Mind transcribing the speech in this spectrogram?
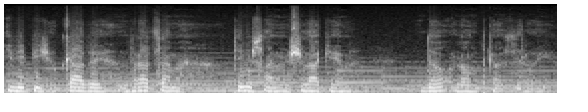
i wypiciu kawy, wracam tym samym szlakiem do Lądka Zdrój.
